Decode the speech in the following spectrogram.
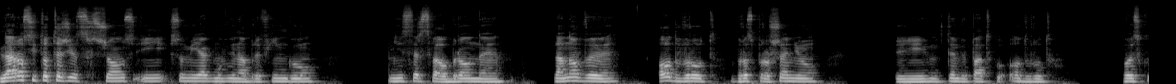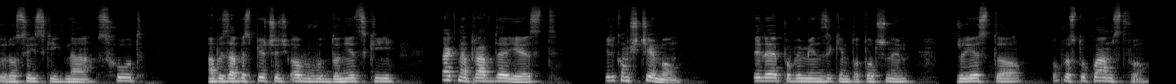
dla Rosji to też jest wstrząs i w sumie, jak mówił na briefingu Ministerstwa Obrony, planowy odwrót w rozproszeniu, czyli w tym wypadku odwrót wojsk rosyjskich na wschód, aby zabezpieczyć obwód doniecki, tak naprawdę jest wielką ściemą. Tyle powiem językiem potocznym, że jest to po prostu kłamstwo.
